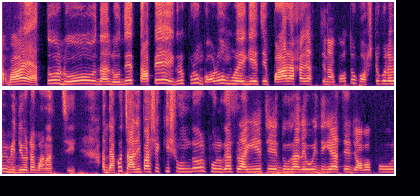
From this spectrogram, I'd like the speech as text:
বাবা, এত রোদ আর রোদের তাপে এগুলো পুরো গরম হয়ে গিয়েছে, পা রাখা যাচ্ছে না। কত কষ্ট করে আমি ভিডিওটা বানাচ্ছি। আর দেখো চারিপাশে কি সুন্দর ফুল গাছ লাগিয়েছে, দুধারে ওইদিকে আছে জবা ফুল,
